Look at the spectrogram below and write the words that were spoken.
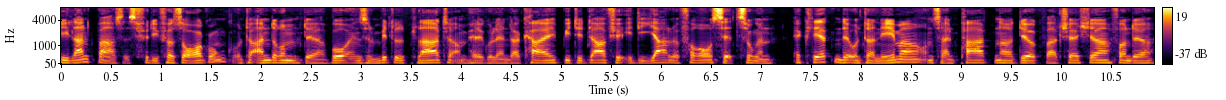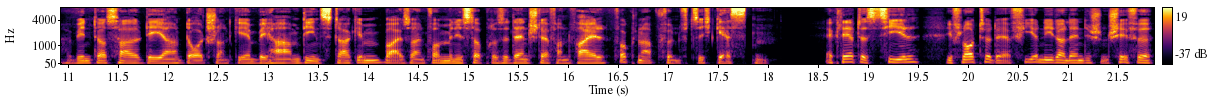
Die Landbasis für die Versorgung, unter anderem der Bohrinsel Mittelplate am Helgoländer Kai, bietet dafür ideale Voraussetzungen, erklärten der Unternehmer und sein Partner Dirk Watschecher von der Wintershall Dea Deutschland GmbH am Dienstag im Beisein von Ministerpräsident Stefan Weil vor knapp 50 Gästen erklärtes Ziel, die Flotte der vier niederländischen Schiffe,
